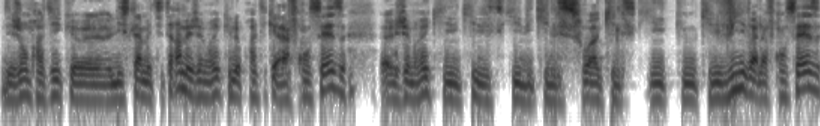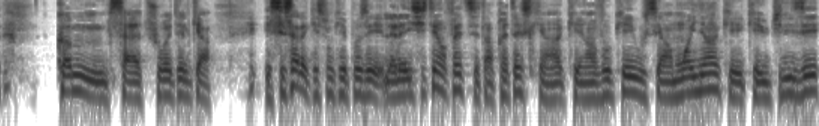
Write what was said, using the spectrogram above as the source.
des gens pratiquent euh, l'islam, etc. Mais j'aimerais qu'ils le pratiquent à la française. Euh, j'aimerais qu'ils vivent à la française comme ça a toujours été le cas. Et c'est ça la question qui est posée. La laïcité, en fait, c'est un prétexte qui est, qui est invoqué ou c'est un moyen qui est, qui est, utilisé,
